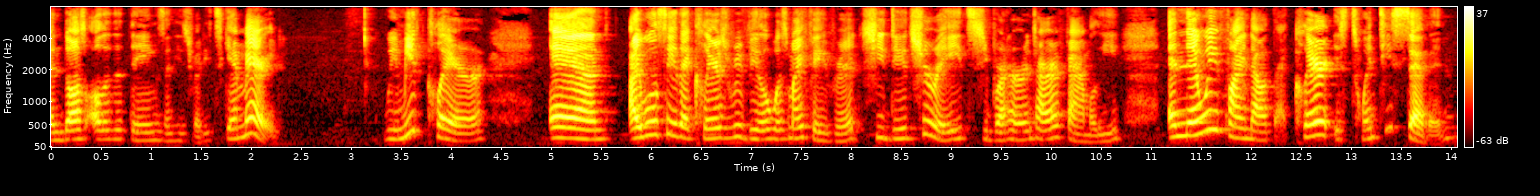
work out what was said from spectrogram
and does all of the things, and he's ready to get married. We meet Claire, and I will say that Claire's reveal was my favorite. She did charades. She brought her entire family. And then we find out that Claire is 27.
